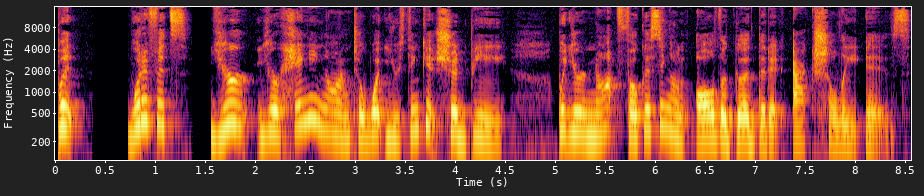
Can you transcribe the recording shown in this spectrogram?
But what if it's you're you're hanging on to what you think it should be but you're not focusing on all the good that it actually is.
